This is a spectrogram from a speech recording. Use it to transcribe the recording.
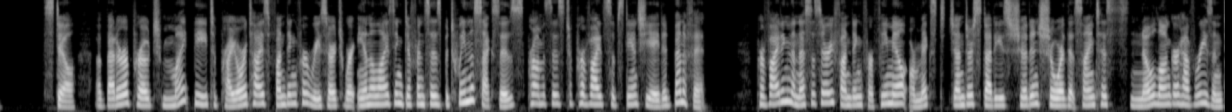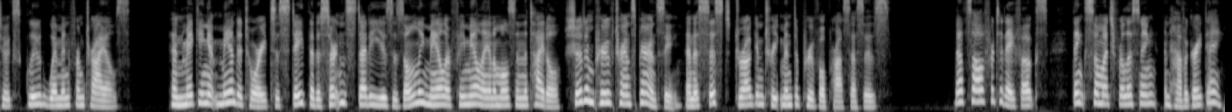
Still, A better approach might be to prioritize funding for research where analyzing differences between the sexes promises to provide substantiated benefit. Providing the necessary funding for female or mixed gender studies should ensure that scientists no longer have reason to exclude women from trials. And making it mandatory to state that a certain study uses only male or female animals in the title should improve transparency and assist drug and treatment approval processes. That's all for today, folks. Thanks so much for listening and have a great day.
